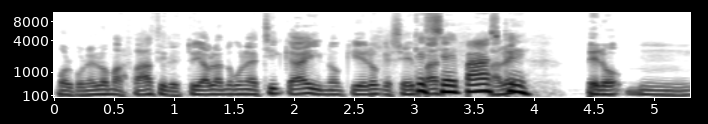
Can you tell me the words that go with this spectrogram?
por ponerlo más fácil, estoy hablando con una chica y no quiero que sepas. sepas ¿vale? que- Pero mm,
